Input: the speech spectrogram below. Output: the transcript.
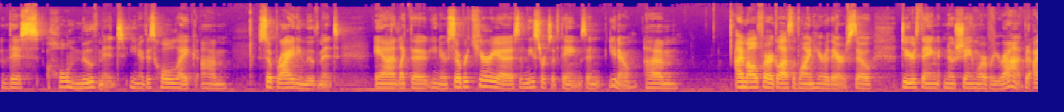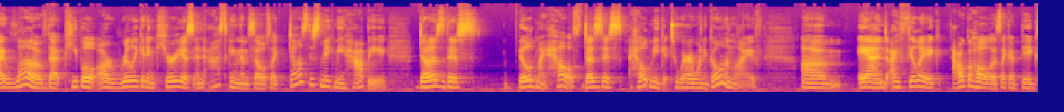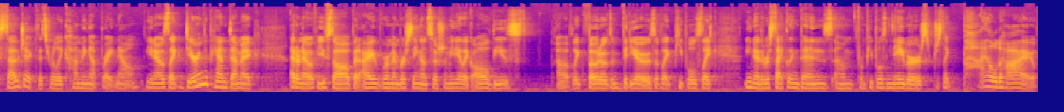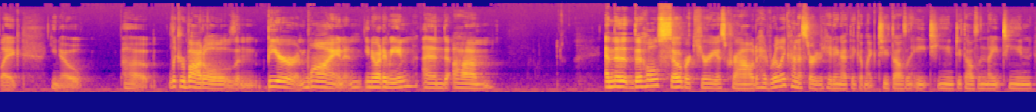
this whole movement, you know, this whole like um, sobriety movement and like the you know sober curious and these sorts of things. And you know um, i'm all for a glass of wine here or there. So do your thing no shame wherever you're at. But i love that people are really getting curious and asking themselves like does this make me happy? Does this build my health? Does this help me get to where i want to go in life? Um, and I feel like alcohol is like a big subject that's really coming up right now. You know, it's like during the pandemic, I don't know if you saw, but I remember seeing on social media like all these uh, like photos and videos of like people's like you know the recycling bins um, from people's neighbors just like piled high of like you know uh, liquor bottles and beer and wine and you know what I mean? And um, and the the whole sober curious crowd had really kind of started hitting I think in like 2018 2019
